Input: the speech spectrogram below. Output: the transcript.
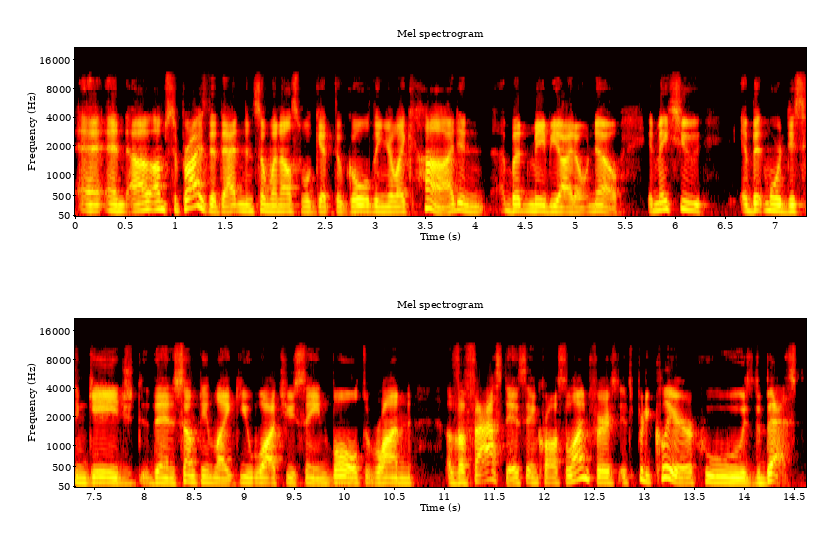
And, and I'm surprised at that. And then someone else will get the gold, and you're like, "Huh, I didn't," but maybe I don't know. It makes you a bit more disengaged than something like you watch Usain Bolt run the fastest and cross the line first, it's pretty clear who is the best.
